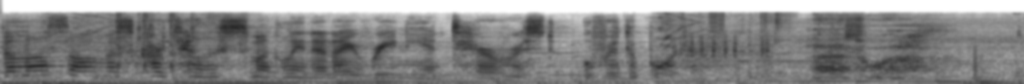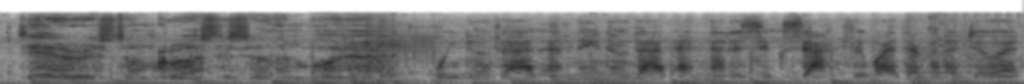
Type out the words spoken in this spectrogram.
The Las Almas cartel is smuggling an Iranian terrorist over the border. Laswell. Terrorists don't cross the southern border. We know that, and they know that, and that is exactly why they're gonna do it.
